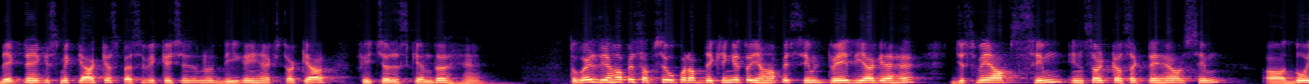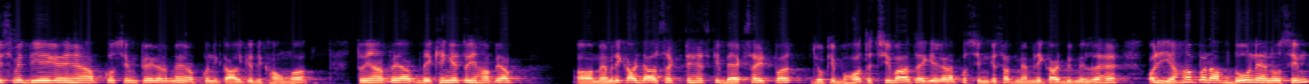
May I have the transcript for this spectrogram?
देखते हैं कि इसमें क्या क्या स्पेसिफिकेशन इन्होंने दी गई हैं एक्स्ट्रा क्या फ़ीचर्स इसके अंदर हैं। तो गैज़ यहाँ पे सबसे ऊपर आप देखेंगे तो यहाँ पे सिम ट्रे दिया गया है। जिसमें आप सिम इंसर्ट कर सकते हैं और सिम दो इसमें दिए गए हैं आपको, सिम ट्रे अगर मैं आपको निकाल के दिखाऊँगा। तो यहाँ पे आप देखेंगे तो यहाँ पे आप मेमोरी कार्ड डाल सकते हैं इसकी बैक साइड पर, जो कि बहुत अच्छी बात है कि अगर आपको सिम के साथ मेमोरी कार्ड भी मिल रहा है, और यहाँ पर आप दो नैनो सिम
